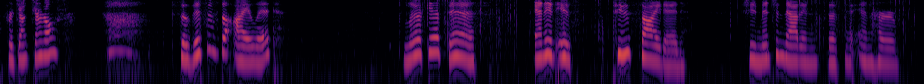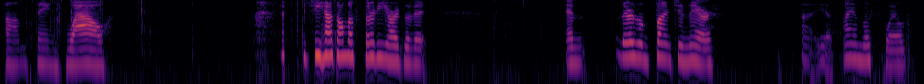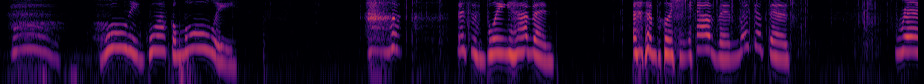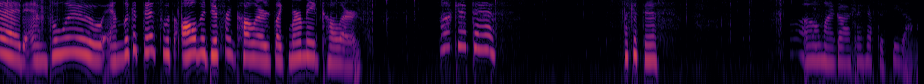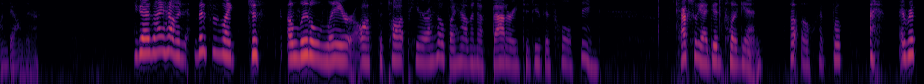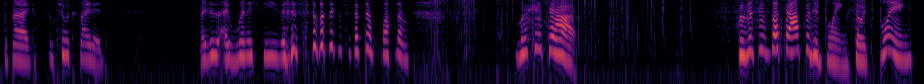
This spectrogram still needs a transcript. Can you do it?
for junk journals. So this is the eyelet. Look at this. And it is two-sided. She mentioned that in the in her um, thing. Wow. She has almost 30 yards of it. And there's a bunch in there. Uh, yeah, I am most spoiled. Holy guacamole! this is bling heaven. bling heaven. Look at this. Red and blue. And look at this with all the different colors, like mermaid colors. Look at this. Look at this. Oh my gosh, I have to see that one down there. You guys, I haven't, this is like just a little layer off the top here. I hope I have enough battery to do this whole thing. Actually, I did plug in. Uh-oh, I broke, I, I ripped the bag. I'm too excited. I just, I want to see this when at the bottom. Look at that. So this is the faceted bling. So it's bling,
